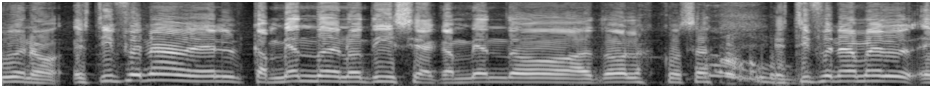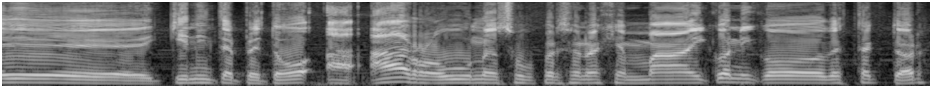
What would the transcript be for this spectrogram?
bueno, Stephen Amell, cambiando de noticia, cambiando a todas las cosas. Oh. Stephen Amell, eh, quien interpretó a Arrow, uno de sus personajes más icónicos de este actor,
